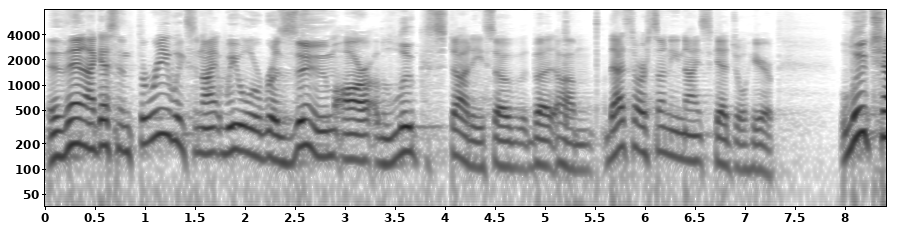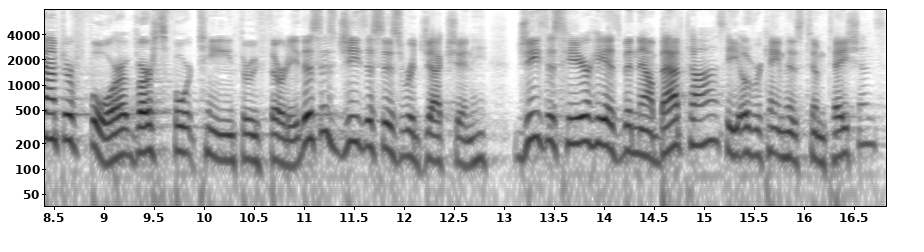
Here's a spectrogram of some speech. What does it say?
then I guess in three weeks tonight we will resume our Luke study. So, but um, that's our Sunday night schedule here. Luke chapter 4, verse 14 through 30. This is Jesus' rejection. Jesus here, he has been now baptized. He overcame his temptations.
